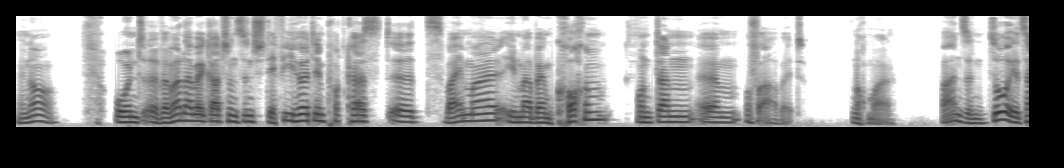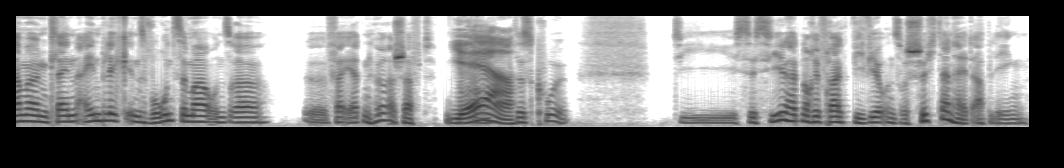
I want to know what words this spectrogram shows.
genau. Und äh, wenn wir dabei gerade schon sind, Steffi hört den Podcast äh, zweimal, einmal beim Kochen und dann ähm, auf Arbeit. Nochmal. Wahnsinn. So, jetzt haben wir einen kleinen Einblick ins Wohnzimmer unserer äh, verehrten Hörerschaft. Yeah. Das ist cool. Die Cecile hat noch gefragt, wie wir unsere Schüchternheit ablegen.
